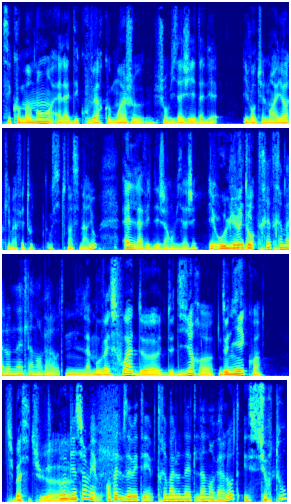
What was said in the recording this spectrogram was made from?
c'est qu'au moment elle a découvert que moi je j'envisageais d'aller éventuellement ailleurs, qui m'a fait tout- aussi tout un scénario, elle l'avait déjà envisagé. Et au lieu de très très malhonnête l'un envers l'autre. la mauvaise foi de, de dire, euh, de nier quoi. Je sais pas si tu. euh, Oui, bien sûr, mais en fait, vous avez été très malhonnête l'un envers l'autre et surtout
